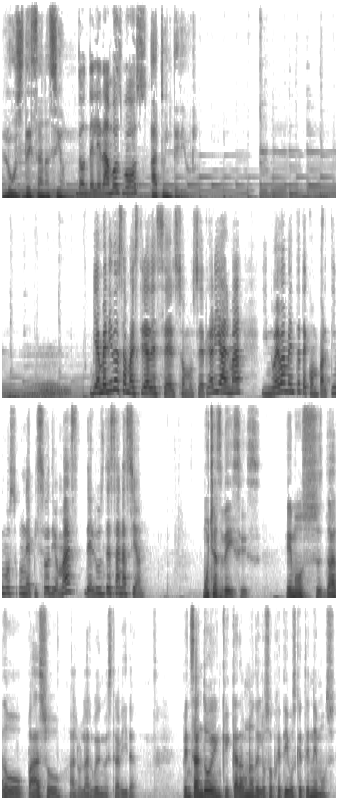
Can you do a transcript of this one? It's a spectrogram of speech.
Luz de sanación. Donde le damos voz a tu interior. Bienvenidos a Maestría de Ser. Somos Edgar y Alma y nuevamente te compartimos un episodio más de Luz de Sanación. Muchas veces hemos dado paso a lo largo de nuestra vida, pensando en que cada uno de los objetivos que tenemos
